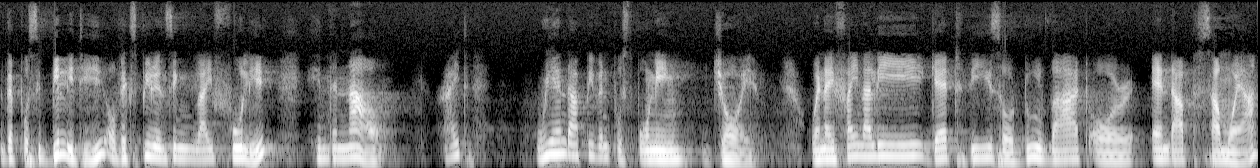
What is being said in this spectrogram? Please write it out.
the possibility of experiencing life fully in the now, right? We end up even postponing joy. When I finally get this or do that or end up somewhere,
